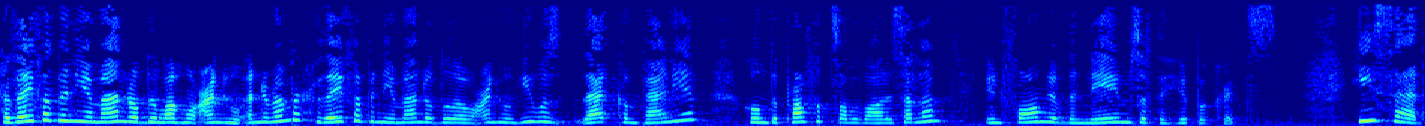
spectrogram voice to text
Hudhayfa bin Yaman radiallahu anhu. And remember Hudhayfa bin Yaman radiallahu anhu, he was that companion whom the Prophet ﷺ informed of the names of the hypocrites. He said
